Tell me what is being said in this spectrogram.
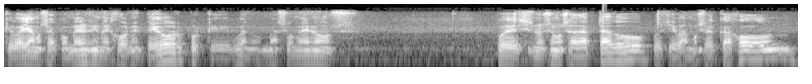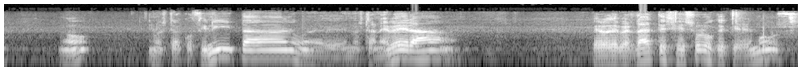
que vayamos a comer ni mejor ni peor, porque, bueno, más o menos, pues nos hemos adaptado, pues llevamos el cajón, ¿no? Nuestra cocinita, eh, nuestra nevera, pero de verdad es eso lo que queremos.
